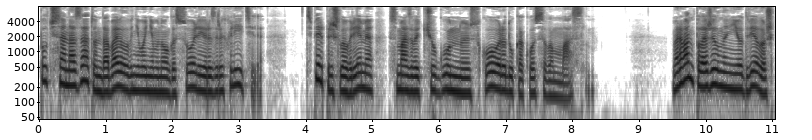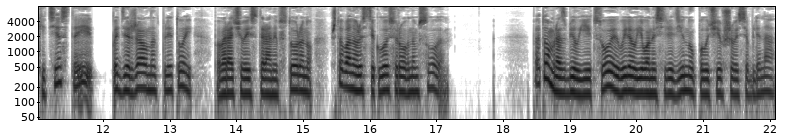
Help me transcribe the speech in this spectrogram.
Полчаса назад он добавил в него немного соли и разрыхлителя. Теперь пришло время смазывать чугунную сковороду кокосовым маслом. Мараван положил на нее две ложки теста и подержал над плитой, поворачивая из стороны в сторону, чтобы оно растеклось ровным слоем. Потом разбил яйцо и вылил его на середину получившегося блина.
